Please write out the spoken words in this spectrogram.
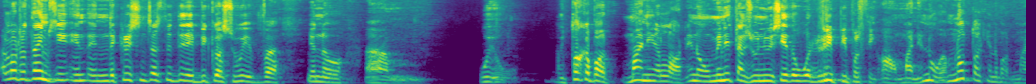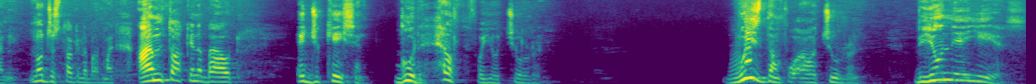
a lot of times in, in the Christian church today, because we've, uh, you know, um, we, we talk about money a lot. You know, many times when we say the word reap, people think, oh, money. No, I'm not talking about money. I'm not just talking about money. I'm talking about education, good health for your children, wisdom for our children beyond their years.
